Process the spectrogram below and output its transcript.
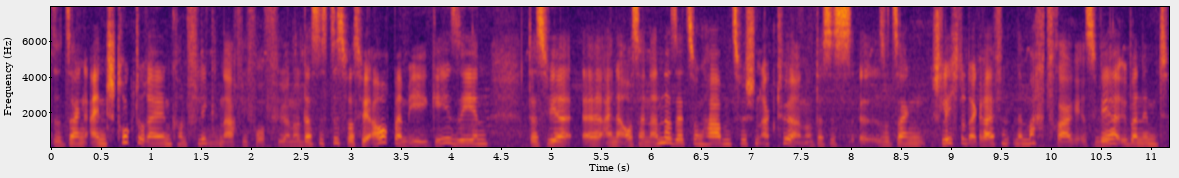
sozusagen einen strukturellen Konflikt mhm. nach wie vor führen. Und das ist das, was wir auch beim EEG sehen, dass wir äh, eine Auseinandersetzung haben zwischen Akteuren. Und dass es äh, sozusagen schlicht und ergreifend eine Machtfrage ist. Wer übernimmt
